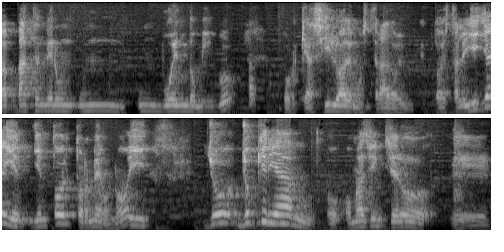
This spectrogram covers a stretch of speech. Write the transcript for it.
va, a tener un, buen domingo porque así lo ha demostrado en, toda esta liguilla y en, todo el torneo, ¿no? Y yo, yo quería, o, más bien quiero... Eh,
